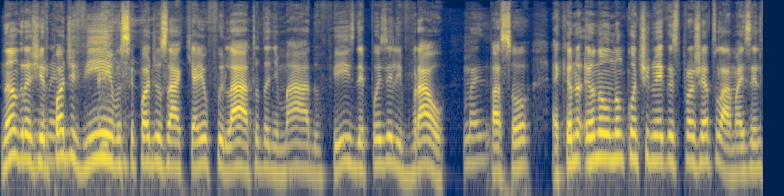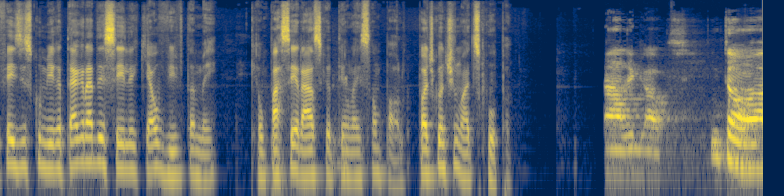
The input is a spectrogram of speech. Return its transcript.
Não, Grangeiro, Não pode vir, você pode usar aqui. Aí eu fui lá, todo animado, fiz. Depois ele, Vral, Mas passou. É que eu, não, eu não, não continuei com esse projeto lá, mas ele fez isso comigo. Até agradecer ele aqui ao vivo também, que é um parceiraço que eu tenho lá em São Paulo. Pode continuar, desculpa. Ah, legal. Então, a,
